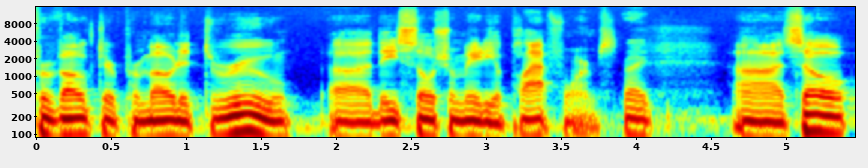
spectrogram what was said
provoked or promoted through uh, these social media platforms. Right. Uh, so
